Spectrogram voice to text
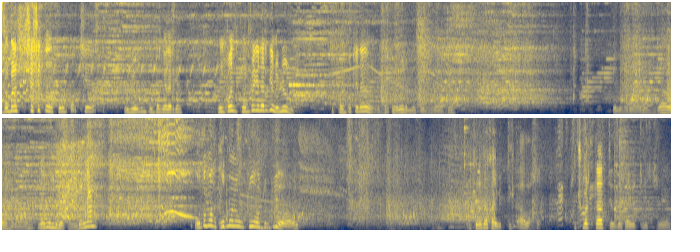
Adam böyle şaşırtmadı pompak ya. Ölüyordum pompak ederken. Pompa, pompak ederken ölüyordum. Pompak ederken, ölüyordum lan pompak ederken. Gel buraya lan. Gel lan buraya. Gel lan buraya sen. Gel lan. Adam abi kodumanı ultuyu öldürdü ya. Bir kere daha kaybettik. Allah. Üç maç daha atacağız kaybettiğimiz için.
